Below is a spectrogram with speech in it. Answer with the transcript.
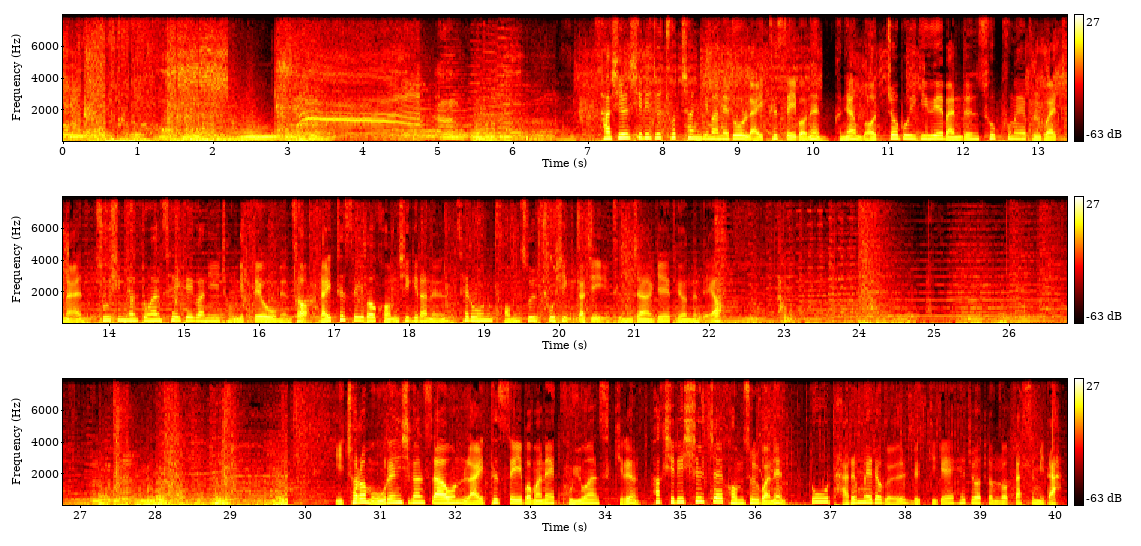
사실 시리즈 초창기만 해도 lightsaber는 그냥 멋져 보이기 위해 만든 소품에 불과했지만 수십 년 동안 세계관이 정립되어 오면서 lightsaber 검식이라는 새로운 검술 초식까지 등장하게 되었는데요. 이처럼 오랜 시간 쌓아온 lightsaber만의 고유한 skill은 확실히 실제 검술과는 또 다른 매력을 느끼게 해주었던 것 같습니다.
